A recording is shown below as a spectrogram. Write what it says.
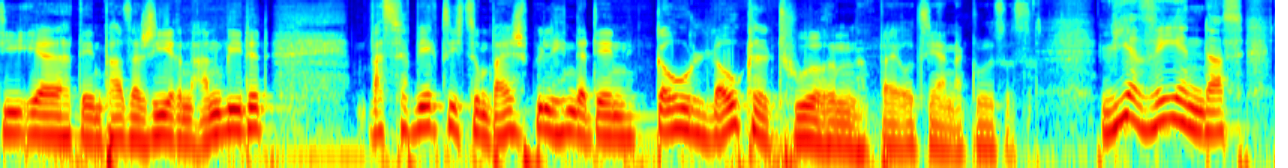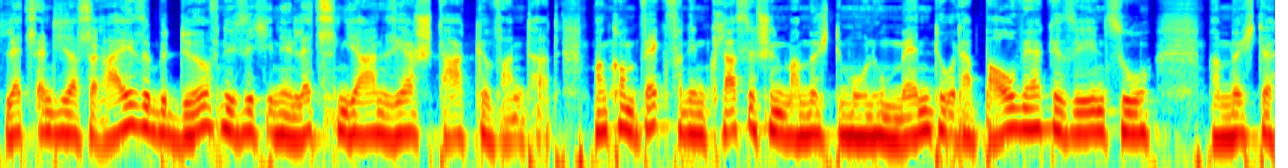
die ihr den Passagieren anbietet. Was verbirgt sich zum Beispiel hinter den Go-Local-Touren bei Oceana Cruises? Wir sehen, dass letztendlich das Reisebedürfnis sich in den letzten Jahren sehr stark gewandt hat. Man kommt weg von dem klassischen, man möchte Monumente oder Bauwerke sehen zu, man möchte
